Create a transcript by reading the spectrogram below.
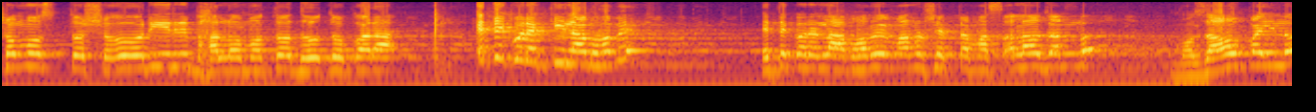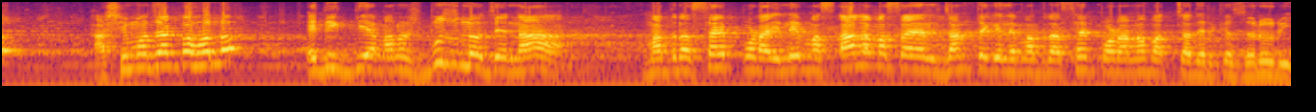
সমস্ত শরীর ভালো মতো ধৌত করা। এতে করে কি লাভ হবে? এতে করে লাভ হবে, মানুষ একটা মাসালাও জানলো, মজাও পাইলো। হাসি মজাক হলো? এদিক দিয়ে মানুষ বুঝলো যে না মাদ্রাসায় পড়াইলে মাসালা মাসাইল জানতে গেলে মাদ্রাসায় পড়ানো বাচ্চাদেরকে জরুরি।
